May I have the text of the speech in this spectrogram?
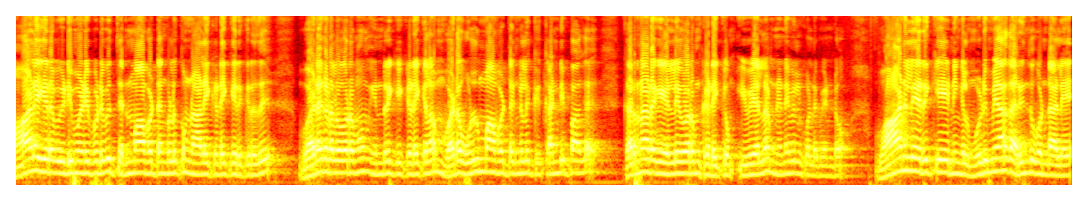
மாலை இரவு இடிமழை பொழிவு தென் மாவட்டங்களுக்கும் நாளை கிடைக்க இருக்கிறது. வடகடலோரமும் இன்றைக்கு கிடைக்கலாம். வட உள் மாவட்டங்களுக்கு கண்டிப்பாக கர்நாடக எல்லையோரம் கிடைக்கும். இவையெல்லாம் நினைவில் கொள்ள வேண்டும். வானிலை அறிக்கையை நீங்கள் முழுமையாக அறிந்து கொண்டாலே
